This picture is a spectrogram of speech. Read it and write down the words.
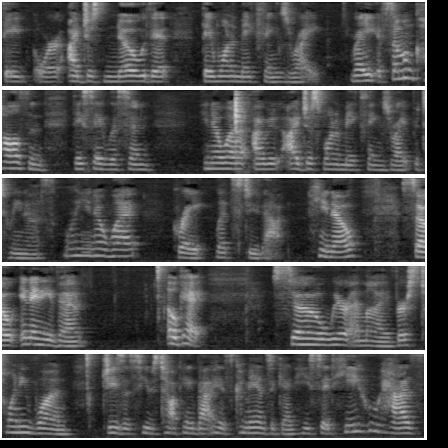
they or I just know that they want to make things right right? If someone calls and they say listen you know what? I would I just want to make things right between us. Well you know what? Great let's do that you know? So in any event okay. So where am I? Verse 21 Jesus he was talking about his commands again he said he who has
